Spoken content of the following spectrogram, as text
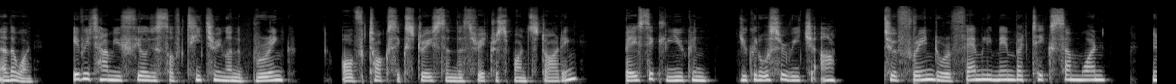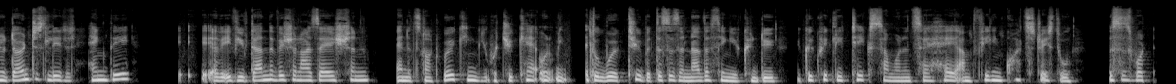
Another one, every time you feel yourself teetering on the brink of toxic stress and the threat response starting, basically you can you can also reach out to a friend or a family member, text someone. You know, don't just let it hang there. If you've done the visualization and it's not working, what you can, I mean, it'll work too. But this is another thing you can do. You could quickly text someone and say, "Hey, I'm feeling quite stressed," or "This is what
